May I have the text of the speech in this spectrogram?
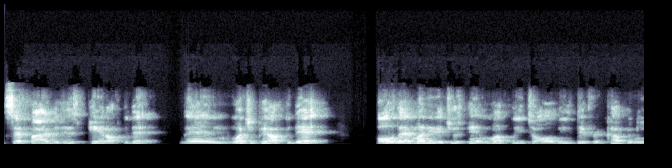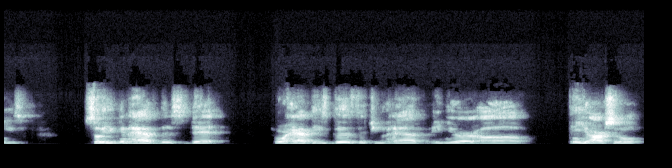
step five is just paying off the debt. And once you pay off the debt, all that money that you was paying monthly to all these different companies so you can have this debt or have these goods that you have in your uh in your arsenal.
